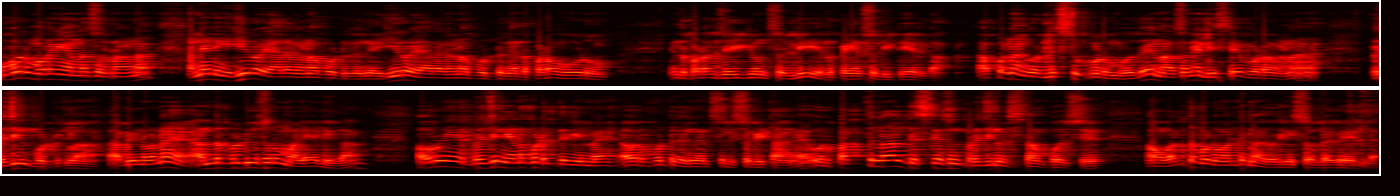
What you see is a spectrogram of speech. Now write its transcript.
ஒவ்வொரு முறையும் என்ன சொல்கிறான்னா அண்ணே நீங்கள் ஹீரோ யாரை வேணால் போட்டுக்கோங்க. ஹீரோ யாரை வேணால் போட்டுக்கோங்க. அந்த படம் ஓடும். இந்த படம் ஜெயிக்கும்னு சொல்லி அந்த பையன் சொல்லிட்டே இருக்கான். அப்போ நாங்கள் ஒரு லிஸ்ட்டு போடும்போது நான் சொன்னேன் லிஸ்ட்டே போட வேணாம். பிரஜின் போட்டுக்கலாம். அப்படின்னோடனே அந்த ப்ரொடியூசரும் மலையாளி தான். அவரும் என் பிரஜின் எனக்கு கூட தெரியுமே. அவரை போட்டுக்கோங்கன்னு சொல்லி சொல்லிட்டாங்க. ஒரு பத்து நாள் டிஸ்கஷன் பிரஜின் வச்சு தான் போச்சு. அவன் வருத்தப்படுவான்ட்டு நான் வரைக்கும் சொல்லவே இல்லை.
